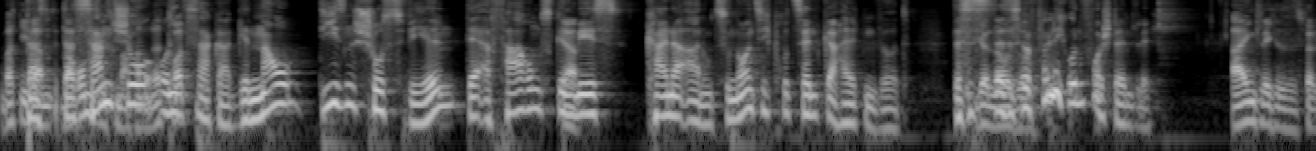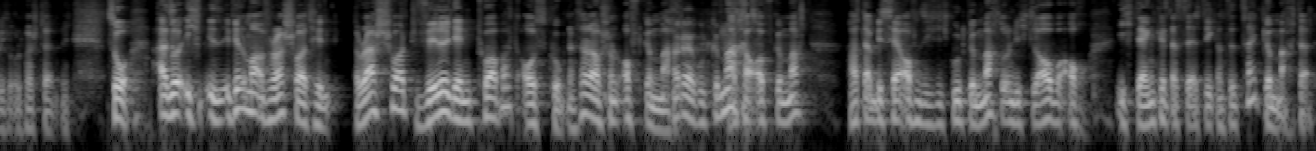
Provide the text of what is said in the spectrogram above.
was die dass, da, dass Sancho machen, ne? und Saka genau diesen Schuss wählen, der erfahrungsgemäß, ja. keine Ahnung, zu 90 Prozent gehalten wird. Das ist, genau das ist so. völlig unverständlich. Eigentlich ist es völlig unverständlich. So, also ich, ich will mal auf Rushford hin. Rushford will den Torwart ausgucken. Das hat er auch schon oft gemacht. Hat er gut gemacht. Hat er oft gemacht hat er bisher offensichtlich gut gemacht und ich glaube auch, ich denke, dass er es die ganze Zeit gemacht hat.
